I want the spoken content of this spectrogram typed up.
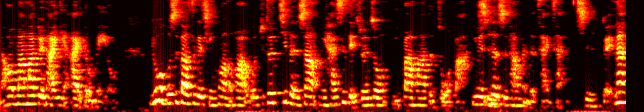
然后妈妈对她一点爱都没有。如果不是到这个情况的话，我觉得基本上你还是得尊重你爸妈的做法，因为那是他们的财产。是对，那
